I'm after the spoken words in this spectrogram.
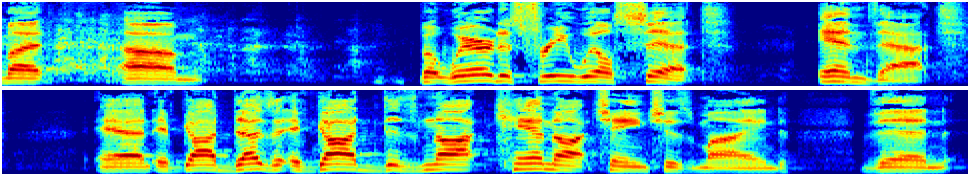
but, um, but where does free will sit in that? And if God does it, if God does not, cannot change his mind, then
